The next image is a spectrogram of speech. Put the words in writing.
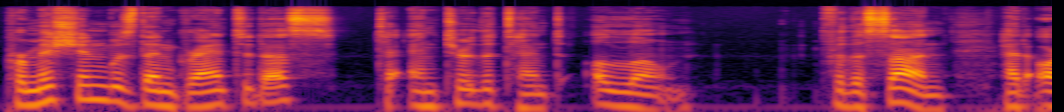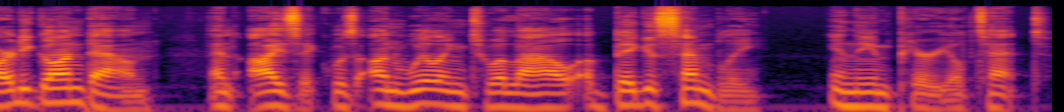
Permission was then granted us to enter the tent alone, for the sun had already gone down, and Isaac was unwilling to allow a big assembly in the imperial tent.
